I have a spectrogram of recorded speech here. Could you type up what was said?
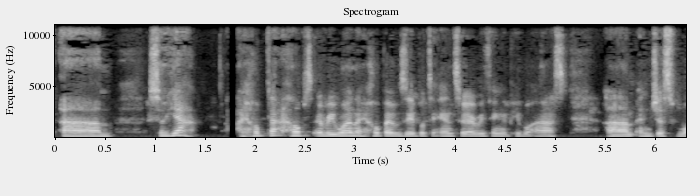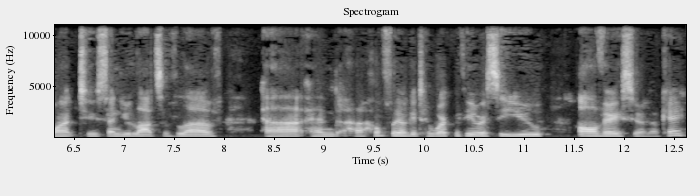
Um, so yeah, I hope that helps everyone. I hope I was able to answer everything that people asked um, and just want to send you lots of love. Uh, and uh, hopefully, I'll get to work with you or see you all very soon. Okay?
